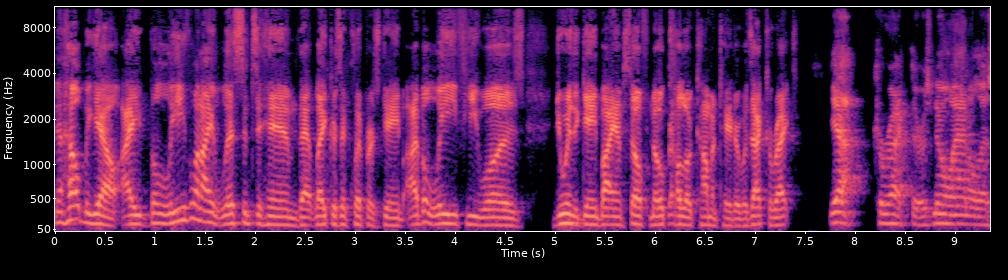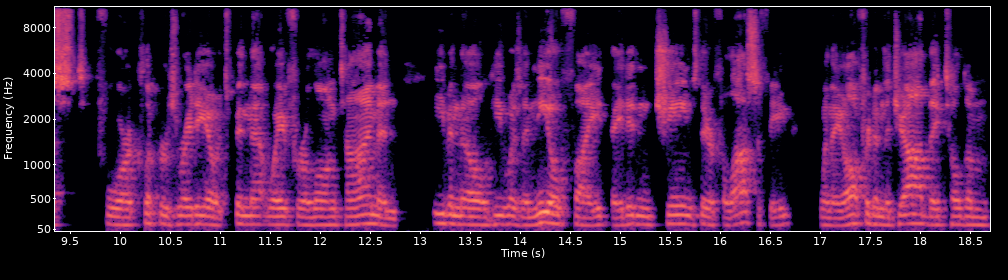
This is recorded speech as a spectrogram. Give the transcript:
Now help me out. I believe when I listened to him that Lakers and Clippers game, I believe he was doing the game by himself, no color commentator. Was that correct? Yeah, correct. There was no analyst for Clippers radio. It's been that way for a long time. And even though he was a neophyte, they didn't change their philosophy. When they offered him the job, they told him,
